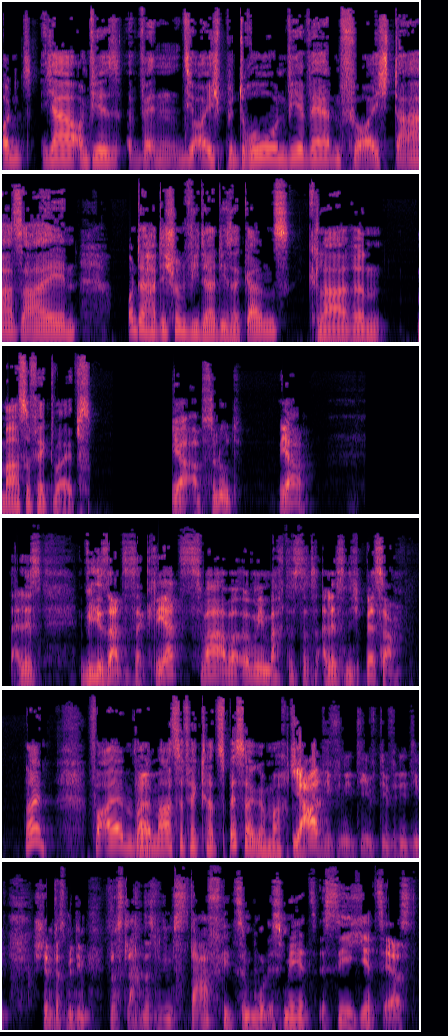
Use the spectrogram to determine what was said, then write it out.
Und ja, und wir, wenn sie euch bedrohen, wir werden für euch da sein. Und da hatte ich schon wieder diese ganz klaren Mass Effect Vibes. Ja, absolut. Ja. Alles, wie gesagt, es erklärt zwar, aber irgendwie macht es das alles nicht besser. Nein, vor allem, weil Ja. Mass Effect hat's besser gemacht. Ja, definitiv, definitiv. Stimmt, das mit dem, das Lachen, das mit dem Starfleet-Symbol ist mir jetzt, das sehe ich jetzt erst.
